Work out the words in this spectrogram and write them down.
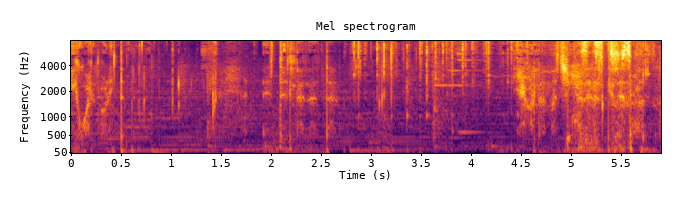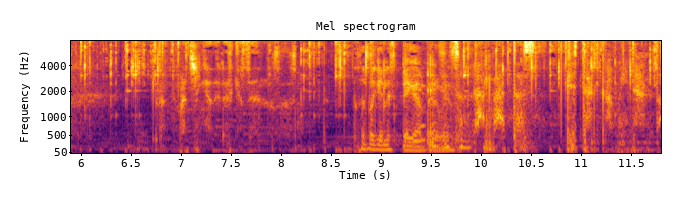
igual ahorita. Esta es la lata. Y hago las más chingaderas que se dan. Las más chingaderas que se dan. No sé para qué les pegan, pero bueno. Esas son las ratas que están caminando.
